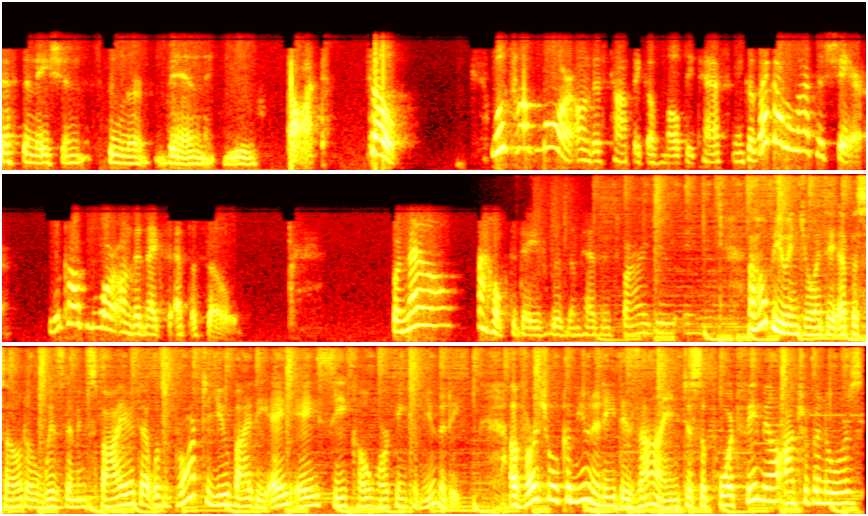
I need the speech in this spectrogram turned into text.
destination sooner than you thought. So, we'll talk more on this topic of multitasking because I got a lot to share. We'll talk more on the next episode. For now, I hope today's wisdom has inspired you. I hope you enjoyed the episode of Wisdom Inspired that was brought to you by the AAC co working community a virtual community designed to support female entrepreneurs,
